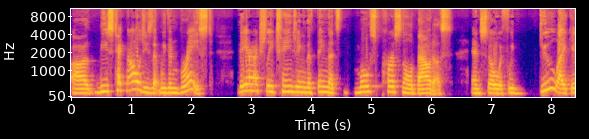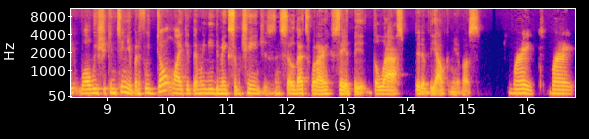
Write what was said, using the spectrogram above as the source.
uh, these technologies that we've embraced they are actually changing the thing that's most personal about us. And so if we do like it, well, we should continue. But if we don't like it, then we need to make some changes. And so that's what I say at the, the last bit of the alchemy of us. Right, right.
